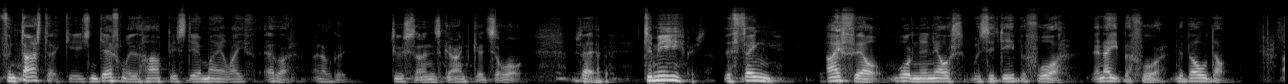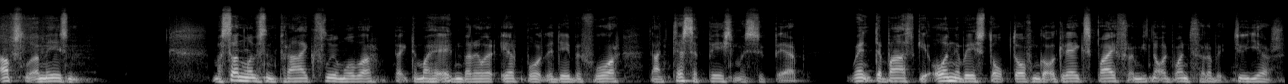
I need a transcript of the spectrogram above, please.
fantastic occasion, definitely the happiest day of my life ever. And I've got two sons, grandkids, a lot. But to me, the thing I felt more than anything else was the day before, the night before, the build up. Absolutely amazing. My son lives in Prague, flew him over, picked him up at Edinburgh Airport the day before. The anticipation was superb. Went to Bathgate, on the way stopped off and got a Greggs pie for him. He's not had one for about two years.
